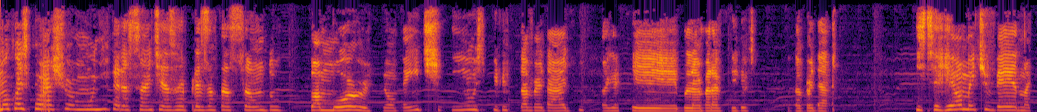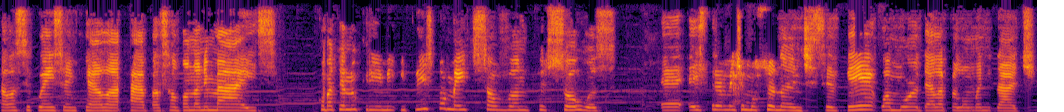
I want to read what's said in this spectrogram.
Uma coisa que eu acho muito interessante é essa representação do, do amor, realmente, e o espírito da verdade, que Mulher Maravilha, o espírito da verdade. E se realmente vê naquela sequência em que ela acaba salvando animais, combatendo crime e principalmente salvando pessoas, é, é extremamente emocionante. Você vê o amor dela pela humanidade.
